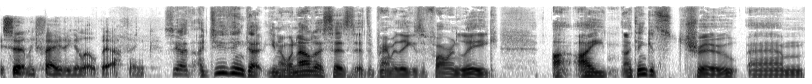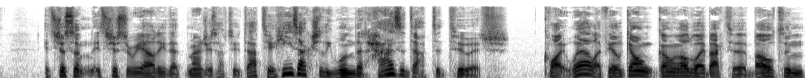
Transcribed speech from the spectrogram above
is certainly fading a little bit. I think. See, I, I do think that you know when Allardyce says that the Premier League is a foreign league, I I, I think it's true. Um, it's just something. It's just a reality that managers have to adapt to. He's actually one that has adapted to it quite well. I feel going going all the way back to Bolton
